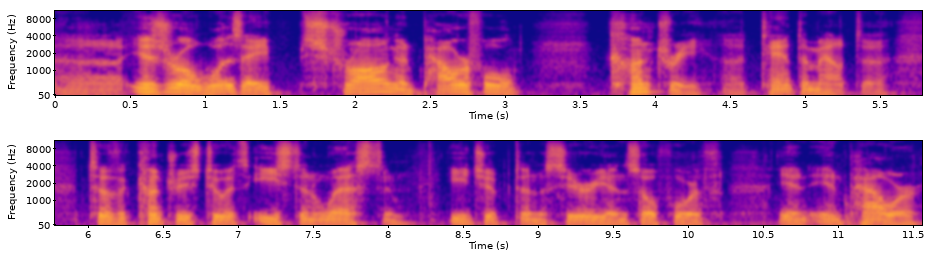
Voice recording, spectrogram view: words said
Uh, Israel was a strong and powerful country, uh, tantamount to, to the countries to its east and west, and Egypt and Assyria and so forth in, in power.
